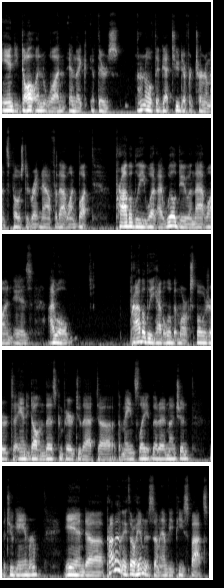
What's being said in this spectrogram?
Andy Dalton one, and like if there's, I don't know if they've got two different tournaments posted right now for that one, but probably what I will do in that one is I will probably have a little bit more exposure to Andy Dalton this compared to that uh, the main slate that I mentioned the two gamer, and uh, probably throw him into some MVP spots.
